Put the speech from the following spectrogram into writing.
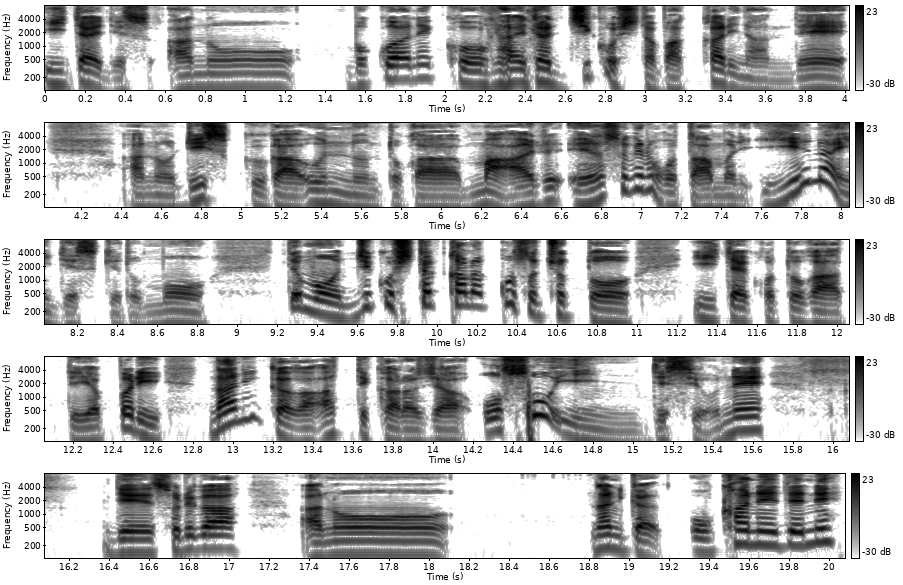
言いたいです。あの僕はね、この間事故したばっかりなんで、あの、リスクがうんぬんとか、まあ、あれ、偉そうげなことはあんまり言えないですけども、でも、事故したからこそちょっと言いたいことがあって、やっぱり何かがあってからじゃ遅いんですよね。で、それが、あの何かお金でね、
